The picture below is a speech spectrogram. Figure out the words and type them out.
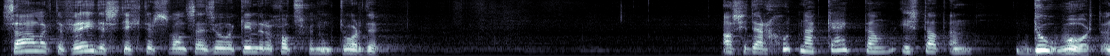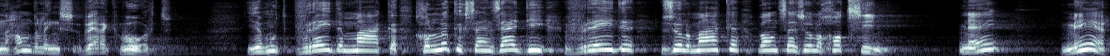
Zalig de vredestichters, want zij zullen kinderen Gods genoemd worden. Als je daar goed naar kijkt, dan is dat een doewoord, een handelingswerkwoord. Je moet vrede maken. Gelukkig zijn zij die vrede zullen maken, want zij zullen God zien. Nee, meer.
